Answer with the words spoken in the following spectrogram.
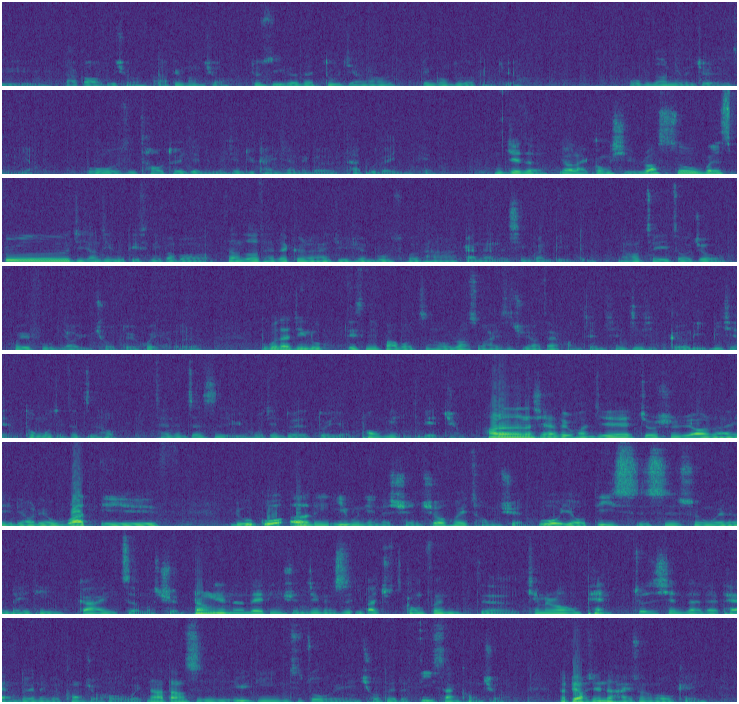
打高尔夫球、打乒乓球，就是一个在度假然后边工作的感觉啊。我不知道你们觉得是怎么样，不过我是超推荐你们先去看一下那个台部的影片。接着要来恭喜 Russell Westbrook 即将进入迪士尼宝宝。上周才在个人 IG 宣布说他感染了新冠病毒，然后这一周就恢复要与球队会合了。不过在进入 Disney Bubble 之后，Russell 还是需要在房间先进行隔离，并且通过检测之后，才能正式与火箭队的队友碰面以及练球。好了，那现在这个环节就是要来聊聊 What if。如果二零一五年的选秀会重选，握有第十四顺位的雷霆该怎么选？当年呢，雷霆选进的是一百九十公分的 Cameron Payne，就是现在在太阳队那个控球后卫。那当时预定是作为球队的第三控球，那表现的还算 OK。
